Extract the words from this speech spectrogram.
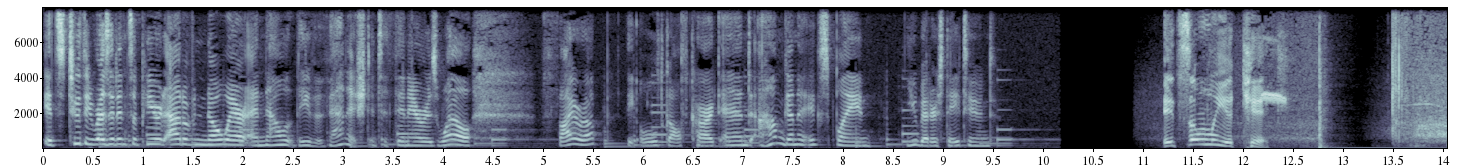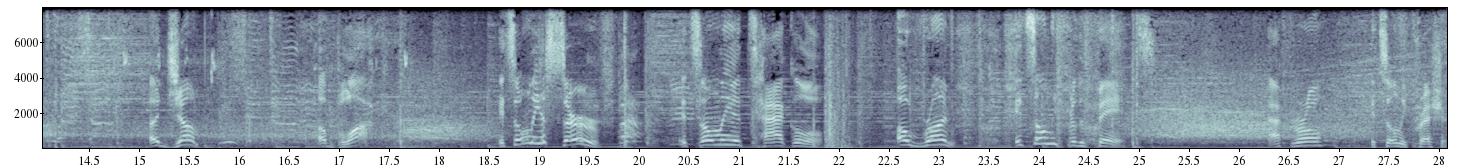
Its toothy residents appeared out of nowhere and now they've vanished into thin air as well. Fire up the old golf cart and I'm gonna explain. You better stay tuned. It's only a kick, a jump, a block. It's only a serve. It's only a tackle, a run. It's only for the fans. After all, it's only pressure.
